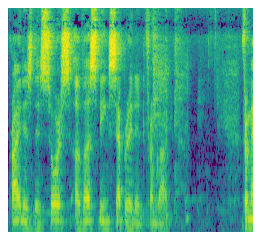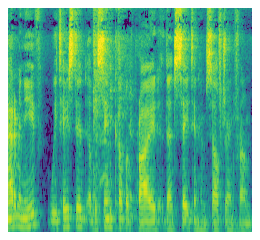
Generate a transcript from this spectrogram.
Pride is the source of us being separated from God. From Adam and Eve, we tasted of the same cup of pride that Satan himself drank from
